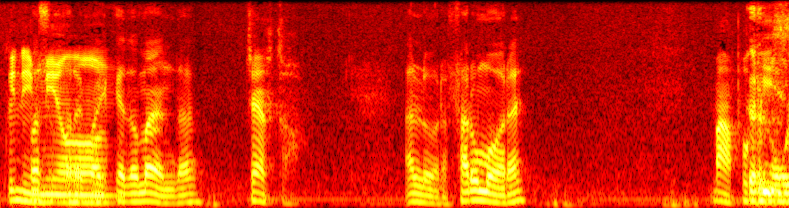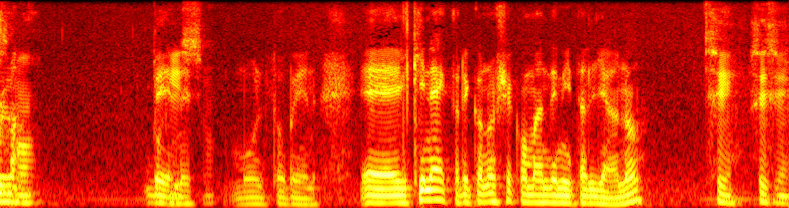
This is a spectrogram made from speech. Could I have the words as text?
quindi Posso il mio fare qualche domanda? certo Allora, fa rumore? Ma Per nulla. Bene, Pochissimo. molto bene. Eh, il Kinect riconosce comandi in italiano? Sì, sì, sì.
